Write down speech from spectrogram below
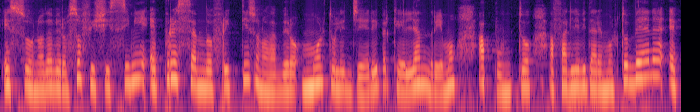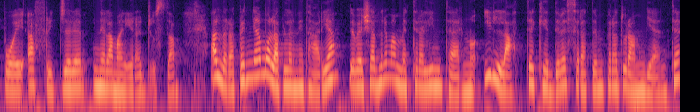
e sono davvero sofficissimi e pur essendo fritti sono davvero molto leggeri perché li andremo appunto a far lievitare molto bene e poi a friggere nella maniera giusta. Allora prendiamo la planetaria dove ci andremo a mettere all'interno il latte che deve essere a temperatura ambiente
